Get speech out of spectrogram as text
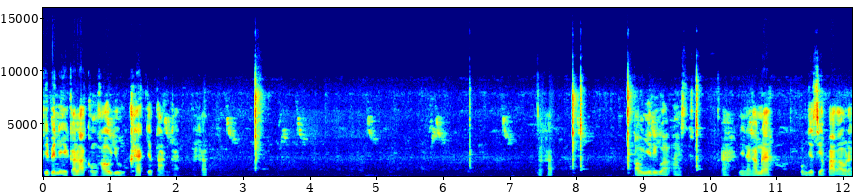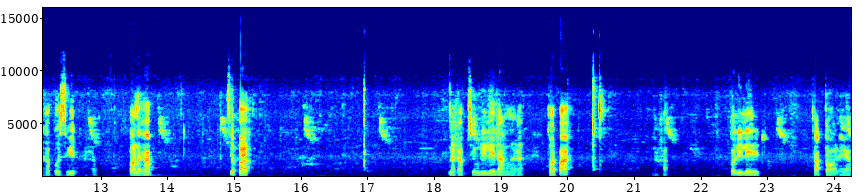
ที่เป็นเอกลักษณ์ของเขาอยู่แคลกจะต่างกันนะครับนะครับ เอางี้ดีกว่าอะอะนี่นะครับนะผมจะเสียบปลั๊กเอานะครับ เปิดสวิตช์ครับฟังนะครับ เสียบปลั๊ก นะครับ เสียงรีเลย์ดังนะครับถอดปลั๊กนะครับ ก็รีเลย์ตัดต่อแล้ว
